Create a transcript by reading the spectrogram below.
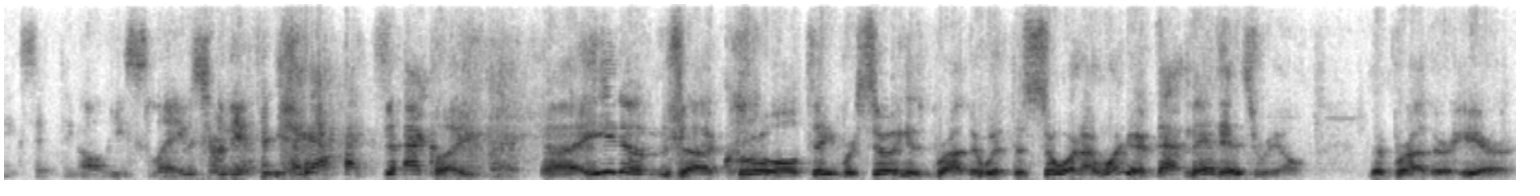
Accepting all these slaves from the other country. Yeah, exactly. Uh, Edom's uh, cruelty, pursuing his brother with the sword. I wonder if that meant Israel, the brother here,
